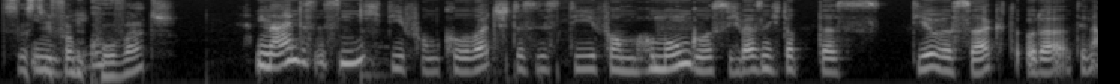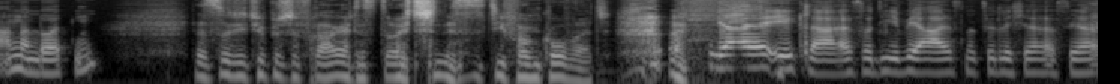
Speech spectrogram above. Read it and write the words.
Ist das die vom Kovac? Nein, das ist nicht die vom Kovac, das ist die vom Homungus. Ich weiß nicht, ob das dir was sagt oder den anderen Leuten. Das ist so die typische Frage des Deutschen, das ist die vom Kovac. Ja, eh klar. Also die EWA ist natürlich sehr,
